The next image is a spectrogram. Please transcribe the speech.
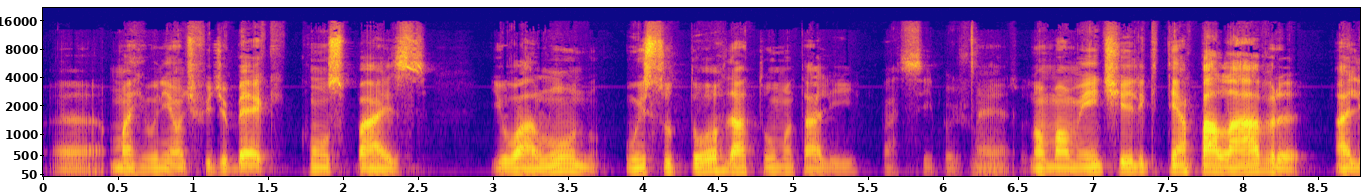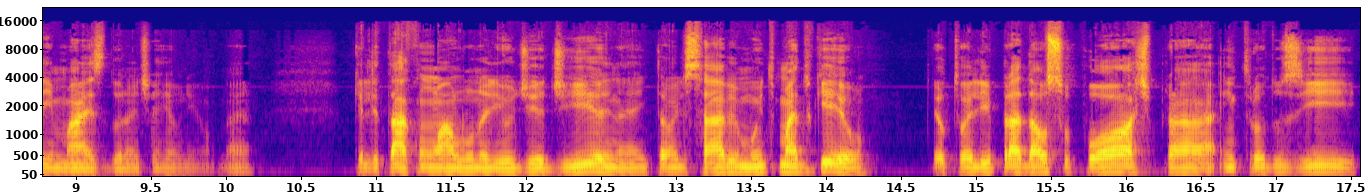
uh, uma reunião de feedback com os pais e o aluno, o instrutor da turma está ali. Participa junto. É, normalmente ele que tem a palavra ali mais durante a reunião, né? Que ele está com o aluno ali o dia a dia, né? Então ele sabe muito mais do que eu. Eu estou ali para dar o suporte, para introduzir,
